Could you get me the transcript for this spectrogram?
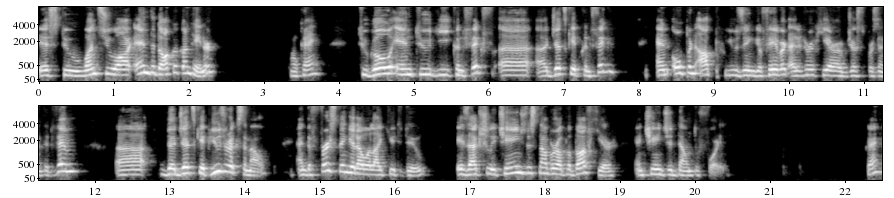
is to once you are in the Docker container, okay, to go into the config uh, Jetscape config and open up using your favorite editor. Here I've just presented Vim, uh, the Jetscape user XML and the first thing that I would like you to do is actually change this number up above here and change it down to 40. Okay,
